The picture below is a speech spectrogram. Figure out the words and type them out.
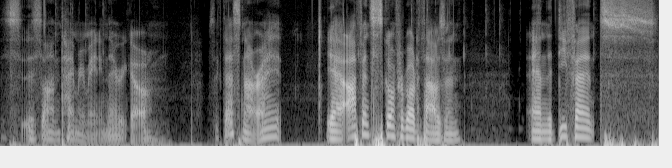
this is on time remaining. There we go. It's like, that's not right. Yeah, offense is going for about a 1,000. And the defense,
